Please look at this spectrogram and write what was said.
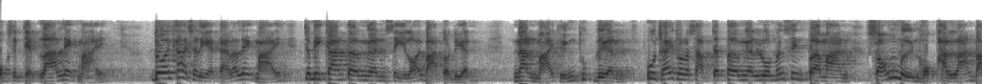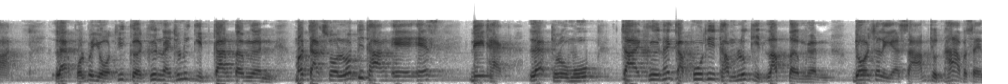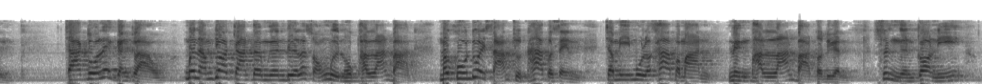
67 ล้านเลขหมาย โดยค่าเฉลี่ยแต่ละเลขหมายจะมีการเติมเงิน 400 บาทต่อเดือน นั่นหมายถึงทุกเดือน ผู้ใช้โทรศัพท์จะเติมเงินรวมทั้งสิ้นประมาณ 26,000 ล้านบาท และผลประโยชน์ที่เกิดขึ้นในธุรกิจการเติมเงิน มาจากส่วนลดที่ทาง AS d t a c และ TrueMove จ่ายคืนให้กับผู้ที่ทำธุรกิจรับเติมเงิน โดยเฉลี่ย 3.5%จากตัวเลขดังกล่าว เมื่อนำยอดการเติมเงินเดือนละ 26,000 ล้านบาท มาคูณด้วย 3.5%จะมีมูลค่าประมาณ 1,000 ล้านบาทต่อเดือน ซึ่งเงินก้อนนี้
